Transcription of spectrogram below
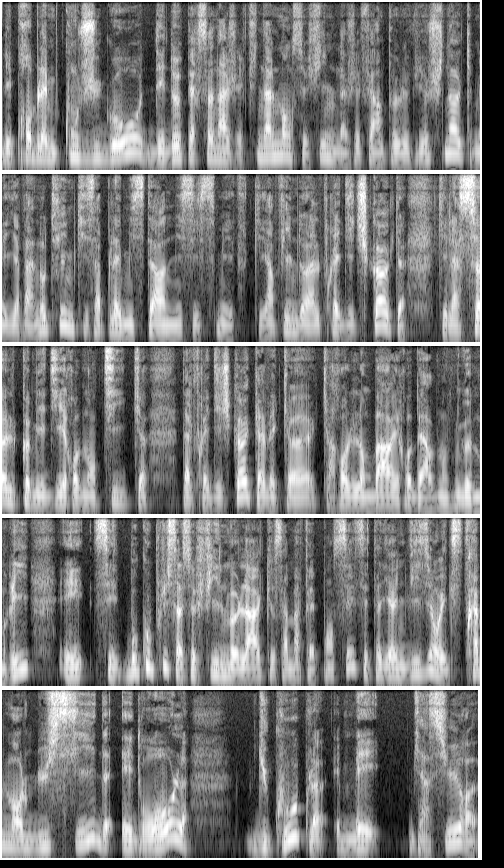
les problèmes conjugaux des deux personnages. Et finalement, ce film, là, j'ai fait un peu le vieux schnock, mais il y avait un autre film qui s'appelait Mr. and Mrs. Smith, qui est un film de Alfred Hitchcock, qui est la seule comédie romantique d'Alfred Hitchcock avec euh, Carole Lombard et Robert Montgomery. Et c'est beaucoup plus à ce film-là que ça m'a fait penser, c'est-à-dire une vision extrêmement lucide et drôle du couple, mais bien sûr,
